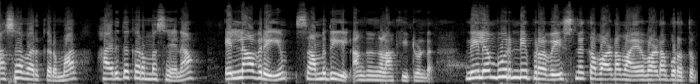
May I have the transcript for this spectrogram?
ആശാവർക്കർമാർ ഹരിത കർമ്മസേന എല്ലാവരെയും സമിതിയിൽ അംഗങ്ങളാക്കിയിട്ടുണ്ട്. നിലമ്പൂരിന്റെ പ്രവേശന കവാടമായ വടപുറത്തും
